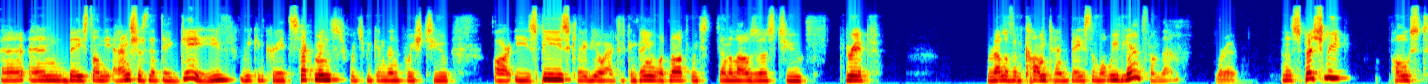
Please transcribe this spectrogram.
uh, and based on the answers that they gave, we can create segments which we can then push to our ESPs, Klaviyo, Active Campaign, whatnot, which then allows us to drip relevant content based on what we've learned from them. Right. And especially post,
